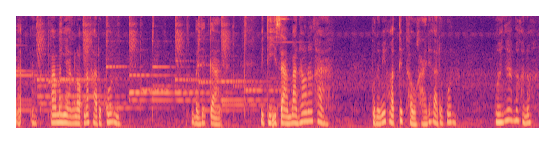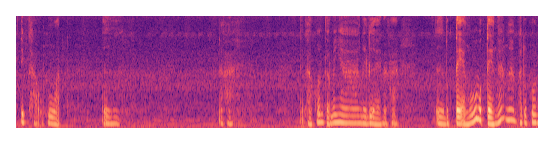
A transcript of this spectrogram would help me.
และพามายางเลาะนะคะทุกคน บรรยากาศ วิถีอีสานบ้านเฮานะคะปุ่นมีหอดติบเข่าขายด้วยค่ะทุกคนงวยงามนาะค่ะเนาะติบเข่าหวด เออ นะคะนะคะคนกับมะยางเรื่อยๆนะคะเออบักแตงโอ้บักแตงงามงามค่ะทุกคน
